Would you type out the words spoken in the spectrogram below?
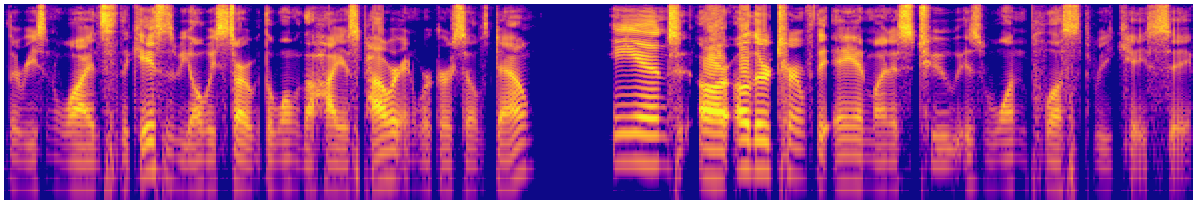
The reason why it's the case is we always start with the one with the highest power and work ourselves down. And our other term for the an minus 2 is 1 plus 3kc.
